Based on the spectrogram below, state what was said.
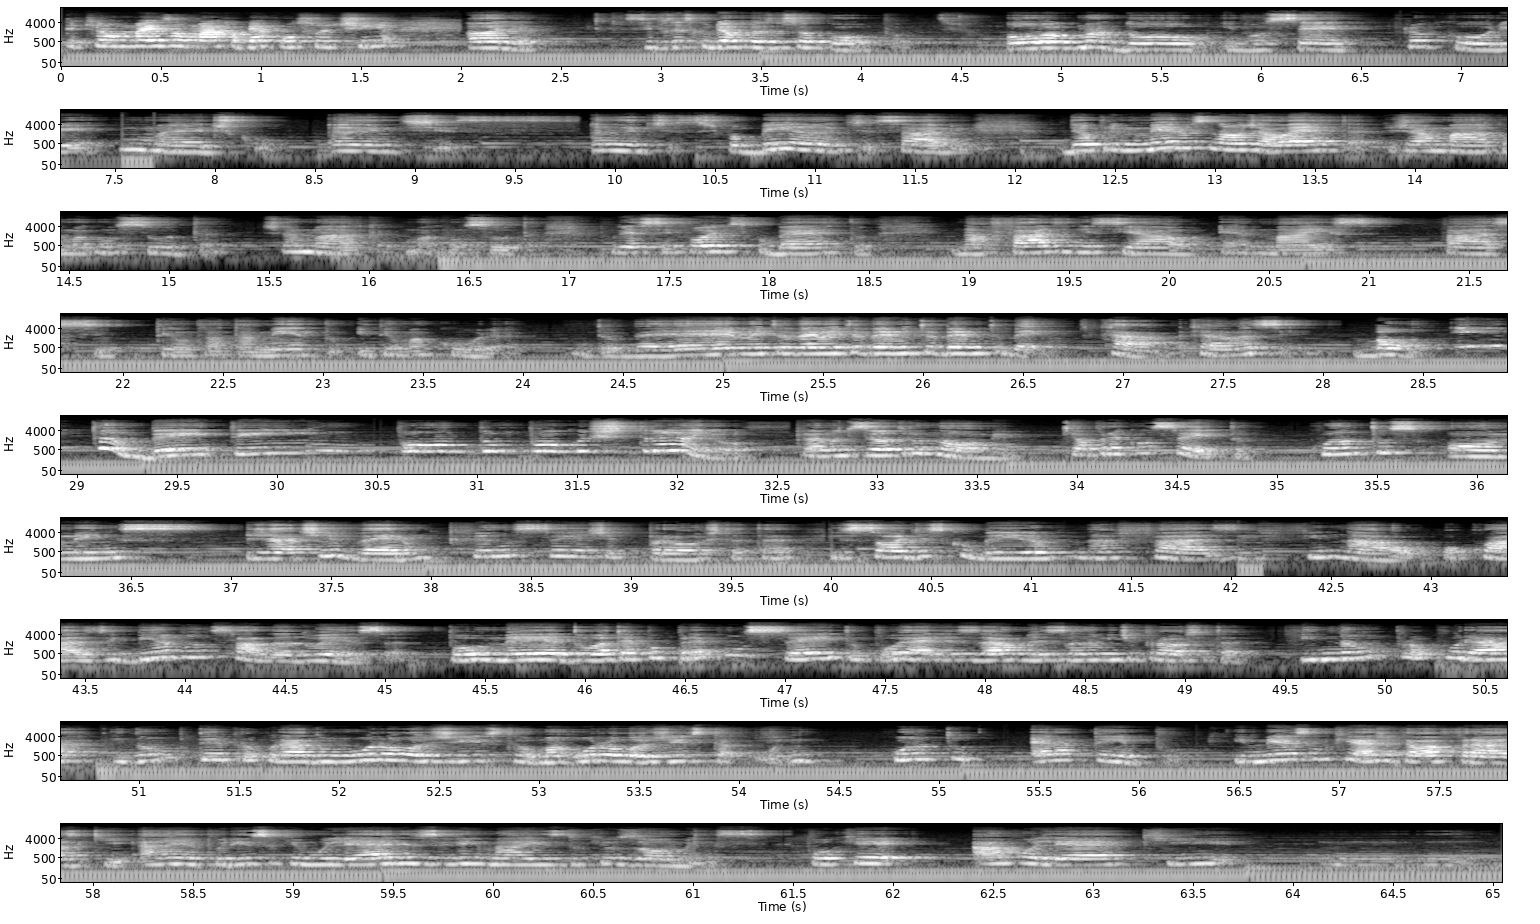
daqui a um mês eu marco a minha consultinha. Olha, se você descobrir alguma coisa no seu corpo ou alguma dor em você, procure um médico antes. Antes, tipo, bem antes, sabe? Deu o primeiro sinal de alerta, já marca uma consulta. Já marca uma consulta. Porque se for descoberto na fase inicial, é mais fácil ter um tratamento e ter uma cura. Muito bem, muito bem, muito bem, muito bem, muito bem. Calma, calma assim. Bom, e também tem um ponto um pouco estranho, para não dizer outro nome, que é o preconceito. Quantos homens já tiveram câncer de próstata e só descobriram na fase final ou quase bem avançada da doença, por medo ou até por preconceito por realizar um exame de próstata e não procurar e não ter procurado um urologista, uma urologista enquanto era tempo. E mesmo que haja aquela frase que ah, é por isso que mulheres vivem mais do que os homens, porque a mulher que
